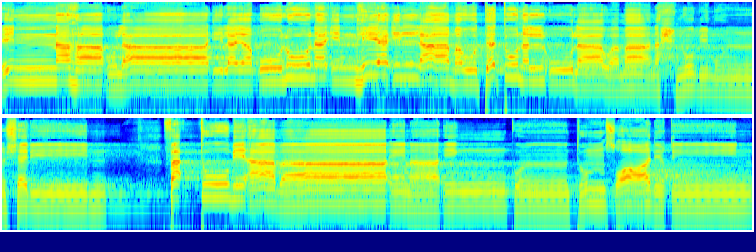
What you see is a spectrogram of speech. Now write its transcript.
إن هؤلاء ليقولون إن هي إلا موتتنا الأولى وما نحن بمنشرين. فأتوا بآبائنا إن كنتم صادقين.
